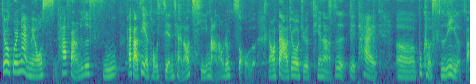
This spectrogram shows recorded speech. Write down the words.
结果 Green Knight 没有死，他反而就是扶，还把自己的头捡起来，然后骑马，然后就走了。然后大家就觉得天哪，这也太呃不可思议了吧？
